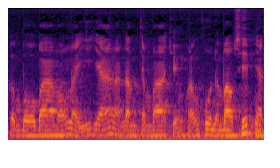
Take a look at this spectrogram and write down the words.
combo 3 món này với giá là 530 chuyển khoản full bao ship nha.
